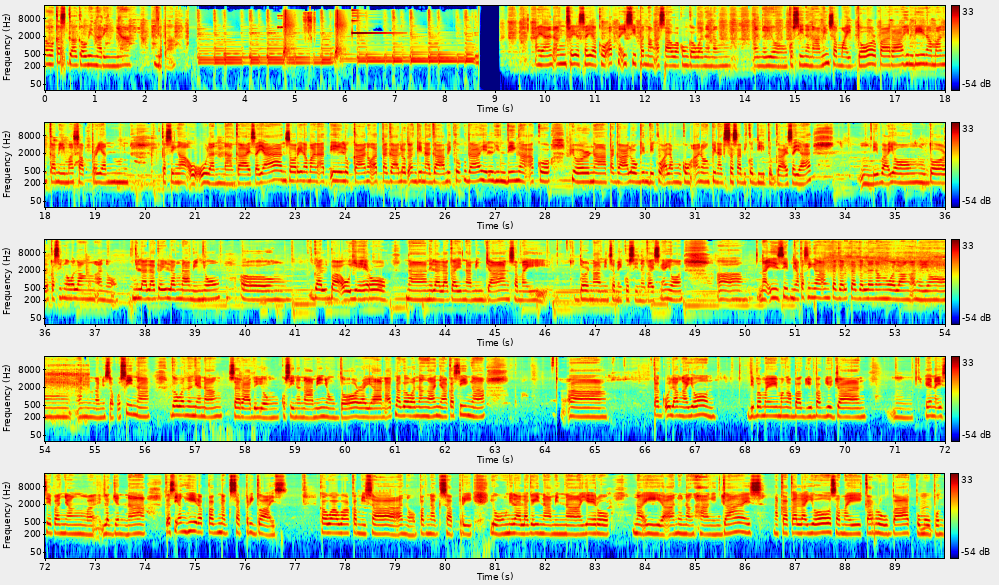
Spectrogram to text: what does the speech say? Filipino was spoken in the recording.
sa wakas gagawin na rin niya. Di ba? Ayan, ang saya-saya ko at naisipan ng asawa kong gawa na ng ano yung kusina namin sa my door para hindi naman kami masaprian kasi nga uulan na guys. Ayan, sorry naman at Ilocano at Tagalog ang ginagamit ko dahil hindi nga ako pure na Tagalog. Hindi ko alam kung ano ang pinagsasabi ko dito guys. Ayan. Mm, 'di ba? Yung door kasi nga walang ano, nilalagay lang namin yung um, galba o yero na nilalagay namin diyan sa may door namin sa may kusina guys. Ngayon, ah, naisip niya kasi nga ang tagal-tagal na nang walang ano yung ano namin sa kusina gawa na niya ng sarado yung kusina namin yung door ayan at nagawa na nga niya kasi nga ah tag-ulan ngayon. 'Di ba may mga bagyo-bagyo diyan? Mm, kaya naisipan niyang lagyan na. Kasi ang hirap pag nagsapri guys. Kawawa kami sa ano, pag nagsapri, yung nilalagay namin na yero na i-ano ng hangin guys. Nakakalayo sa may karubat, pumupunta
